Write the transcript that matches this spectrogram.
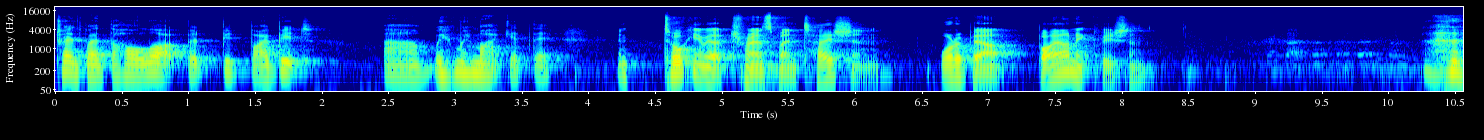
transplant the whole lot, but bit by bit, uh, we, we might get there. And talking about transplantation, what about bionic vision?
